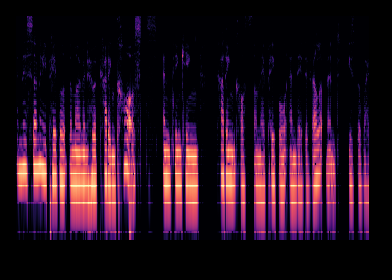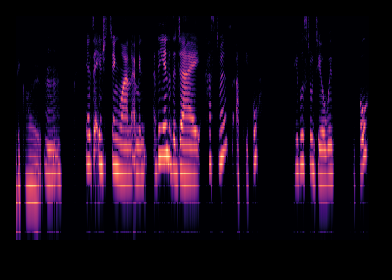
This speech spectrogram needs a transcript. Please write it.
And there's so many people at the moment who are cutting costs and thinking cutting costs on their people and their development is the way to go. Mm. Yeah, it's an interesting one. I mean, at the end of the day, customers are people. People still deal with people.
